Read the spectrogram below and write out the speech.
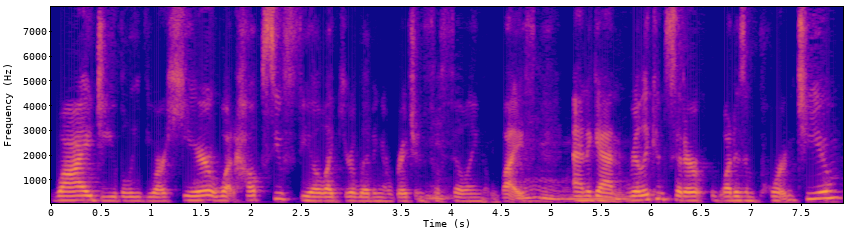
Why do you believe you are here? What helps you feel like you're living a rich and fulfilling life? And again really consider what is important to you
